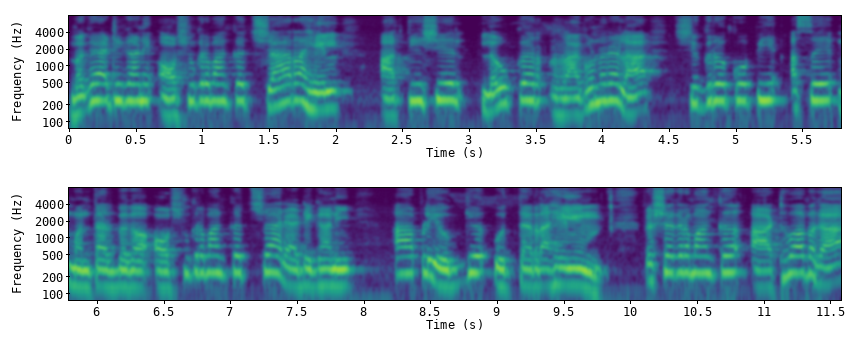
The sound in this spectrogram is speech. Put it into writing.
बघा या ठिकाणी ऑप्शन क्रमांक चार राहील. अतिशय लवकर रागवणाऱ्याला शीघ्रकोपी असे म्हणतात बघा. ऑप्शन क्रमांक चार या ठिकाणी. आपले योग्य उत्तर राहील. प्रश्न क्रमांक आठवा बघा.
